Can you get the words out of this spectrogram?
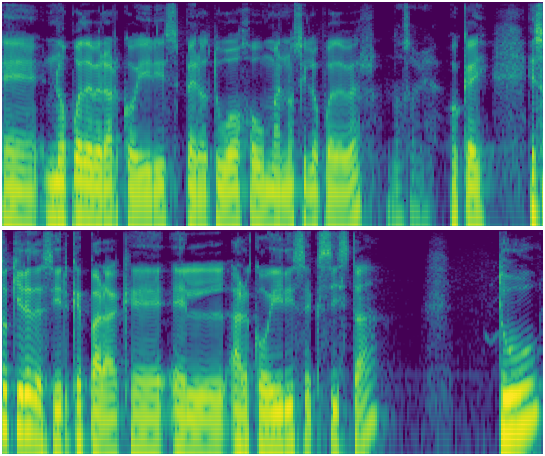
eh, no puede ver arco iris, pero tu ojo humano sí lo puede ver? No sabía. Ok. Eso quiere decir que para que el arco iris exista, tú,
